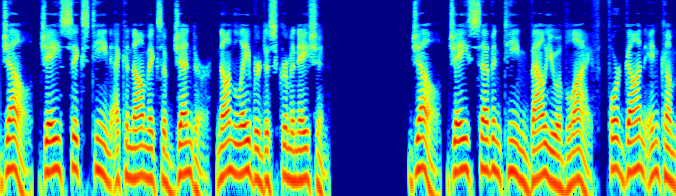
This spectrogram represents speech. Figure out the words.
JEL, J16 Economics of Gender, Non-Labor Discrimination. JEL, J17 Value of Life, Foregone Income.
